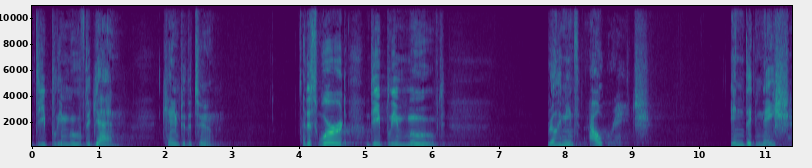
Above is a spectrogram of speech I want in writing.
deeply moved again, came to the tomb. This word, deeply moved, really means outrage, indignation.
